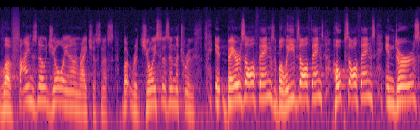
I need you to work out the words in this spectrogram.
Love finds no joy in unrighteousness, but rejoices in the truth. It bears all things, believes all things, hopes all things, endures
